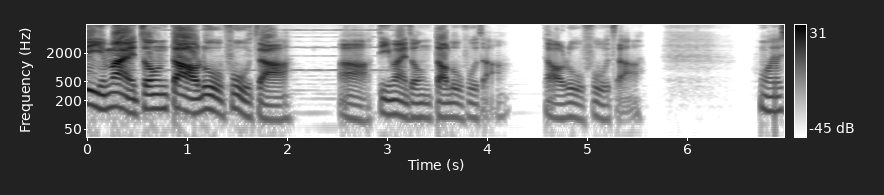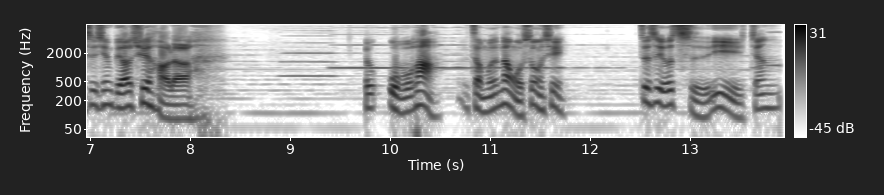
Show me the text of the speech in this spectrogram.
地脉中道路复杂啊！地脉中道路复杂，道路复杂，我还是先不要去好了。我不怕，怎么让我送信？这是有此意，将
